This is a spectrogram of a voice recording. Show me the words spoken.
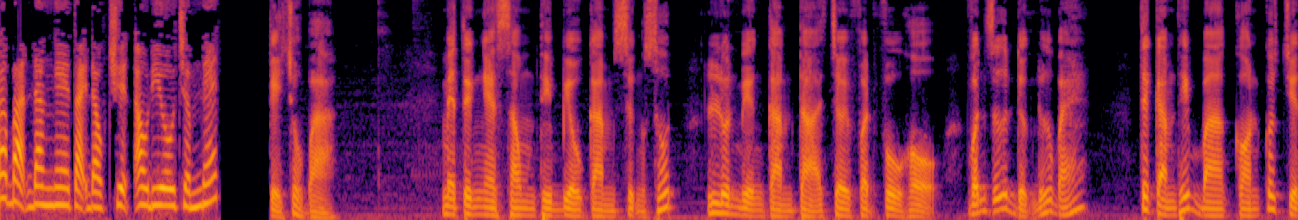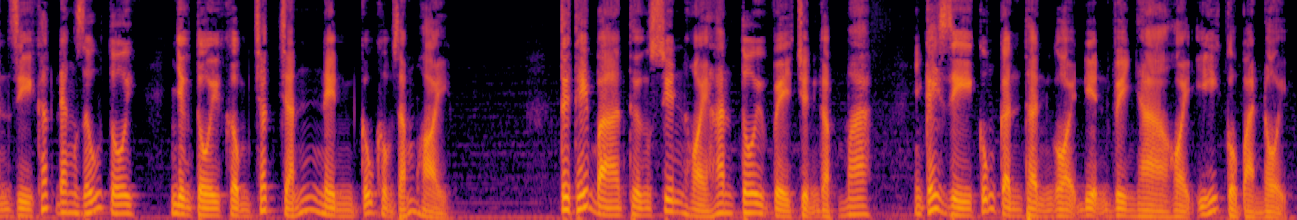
Các bạn đang nghe tại đọc chuyện audio.net Kể cho bà. Mẹ tôi nghe xong thì biểu cảm sừng sốt, Luôn miệng cảm tạ trời Phật phù hộ, Vẫn giữ được đứa bé. Tôi cảm thấy bà còn có chuyện gì khác đang giấu tôi, Nhưng tôi không chắc chắn nên cũng không dám hỏi. Tôi thấy bà thường xuyên hỏi han tôi về chuyện gặp ma. Nhưng cái gì cũng cẩn thận gọi điện về nhà hỏi ý của bà nội.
